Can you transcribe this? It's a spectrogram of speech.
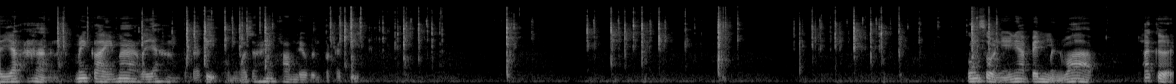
ระยะห่างไม่ไกลมากระยะห่างปกติ ผมก็จะให้ความเร็วเป็นปกติ ตรงส่วนนี้เนี่ยเป็นเหมือนว่าถ้าเกิด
